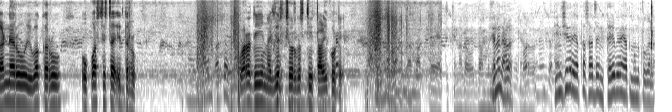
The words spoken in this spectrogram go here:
ಗಣ್ಯರು ಯುವಕರು ಉಪಸ್ಥಿತ ಇದ್ದರು. ವರದಿ ನಜೀರ್ ಚೋರ್ಗಸ್ತಿ ತಾಳಿಕೋಟೆ. ತಿನ್ನಿಸಿದ್ರೆ ತಿನ್ಸಿದ್ರೆ ಎತ್ತ ಸಾಧ್ಯ ತರಿಬೇಡ ಎತ್ತ ಮುಂದಕ್ಕೆ ಹೋಗಲ್ಲ.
